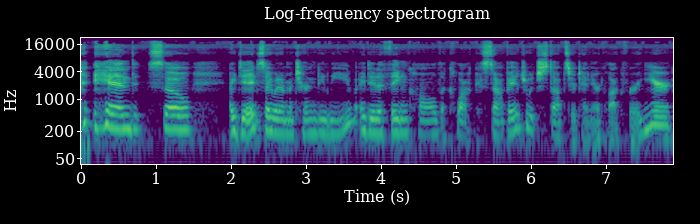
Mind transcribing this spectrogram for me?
and so I did. So I went on maternity leave. I did a thing called a clock stoppage, which stops your tenure clock for a year.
